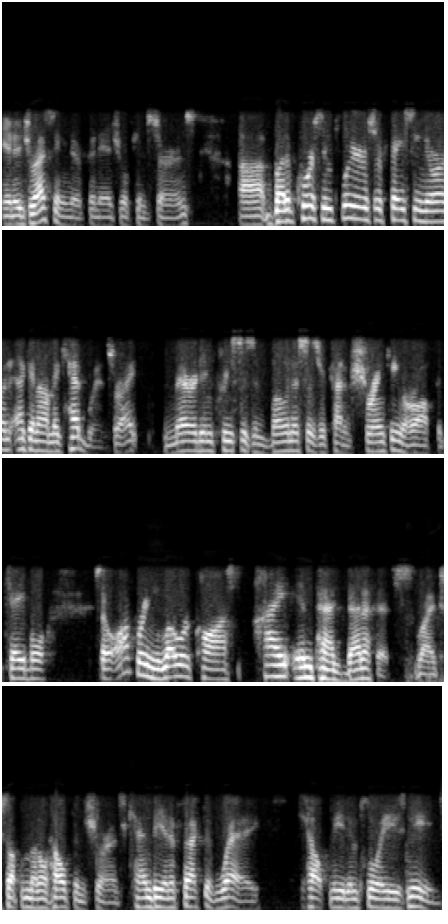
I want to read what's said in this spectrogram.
in addressing their financial concerns. Uh, but of course, employers are facing their own economic headwinds, right? Merit increases and bonuses are kind of shrinking or off the table. So offering lower cost, high impact benefits like supplemental health insurance can be an effective way to help meet employees' needs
